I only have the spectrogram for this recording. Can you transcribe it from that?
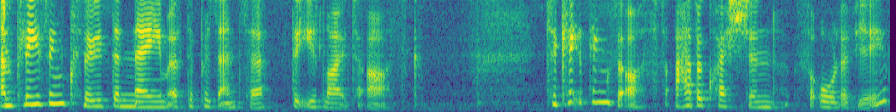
and please include the name of the presenter that you'd like to ask. To kick things off, I have a question for all of you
